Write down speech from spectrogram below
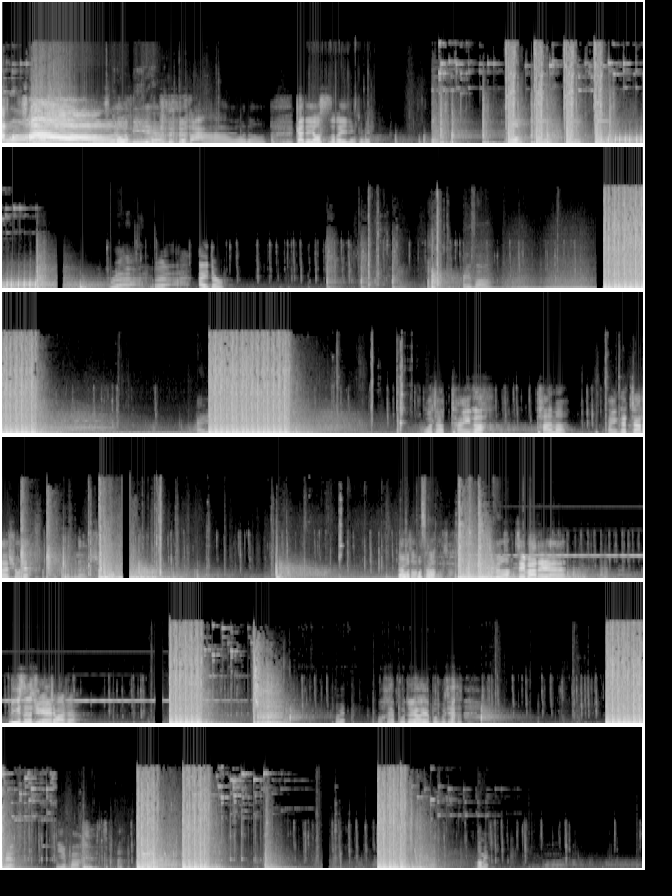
操！牛逼！啊！我操，感觉要死了已经，兄弟。哇！对，呃，爱豆儿，啥意思啊？还有一个我操，弹一个，弹吗？弹一个炸他兄弟，看能不能收掉。哎我操！我操我操，这这把的人绿色局局这把是。我还补队友也不补枪。左边，你妈！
